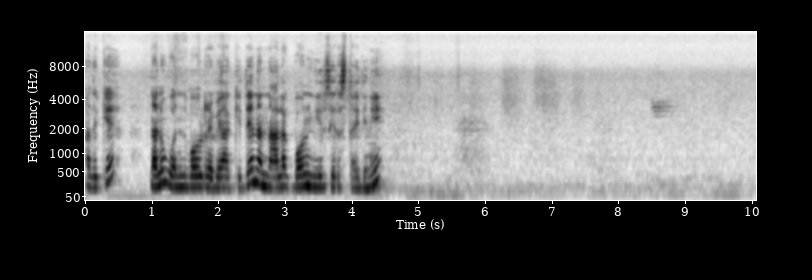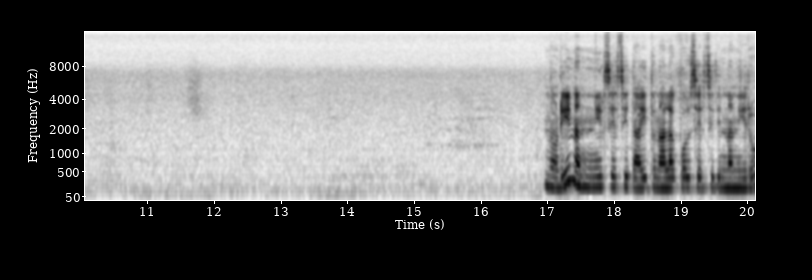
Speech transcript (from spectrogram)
ಅದಕ್ಕೆ ನಾನು ಒಂದು ಬೌಲ್ ರವೆ ಹಾಕಿದ್ದೆ. ನಾನು ನಾಲ್ಕು ಬೌಲ್ ನೀರು ಸೇರಿಸ್ತಾ ಇದ್ದೀನಿ. ನೋಡಿ, ನಾನು ನೀರು ಸೇರಿಸಿದ್ದಾಯಿತು, ನಾಲ್ಕು ಬೌಲ್ ಸೇರಿಸಿದ್ದೀನಿ ನಾನು ನೀರು.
